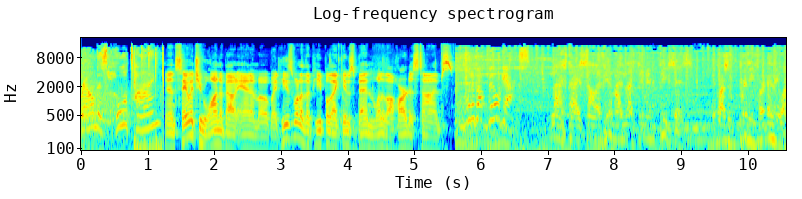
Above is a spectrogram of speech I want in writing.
around this whole time? And say what you want about Animo, but he's one of the people that gives Ben one of the hardest times. What about Vilgax? Last I saw of him, I left him in pieces. It wasn't pretty for anyone.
